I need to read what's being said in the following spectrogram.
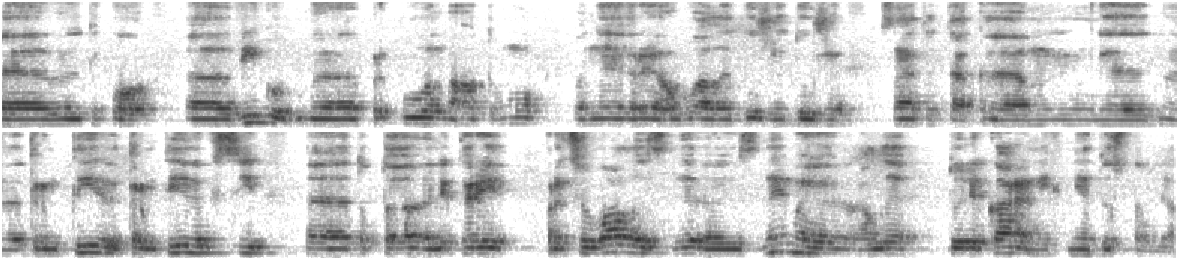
е, такого е, віку преклонного, тому вони реагували дуже дуже знаєте, так е, м, е, тремтили, тремтили всі. Тобто лікарі працювали з ними, але до лікарень їх не доставляли.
